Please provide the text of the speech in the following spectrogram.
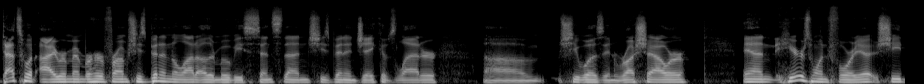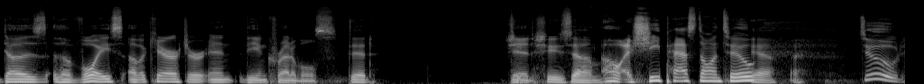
that's what I remember her from. She's been in a lot of other movies since then. She's been in Jacob's Ladder. Um, she was in Rush Hour. And here's one for you. She does the voice of a character in The Incredibles. Did. She- Did. she's um Oh, and she passed on too? yeah. Dude.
